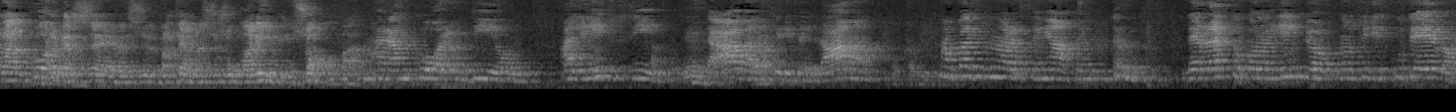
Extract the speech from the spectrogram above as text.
rancore verso, verso il fratello, verso suo marito, insomma. Ma rancore, oddio. All'inizio sì, testavano, si ribellavano, Ho capito. ma poi si sono rassegnate. Del resto con Olimpio non si discuteva.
